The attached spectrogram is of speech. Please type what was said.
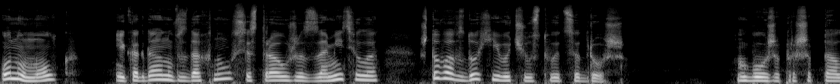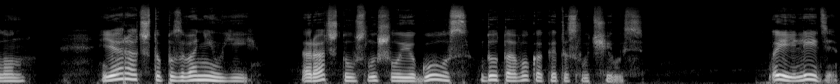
Он умолк, и когда он вздохнул, сестра уже заметила, что во вздохе его чувствуется дрожь. «Боже», — прошептал он, — «я рад, что позвонил ей, рад, что услышал ее голос до того, как это случилось». «Эй, леди,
